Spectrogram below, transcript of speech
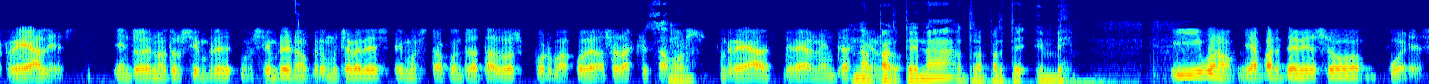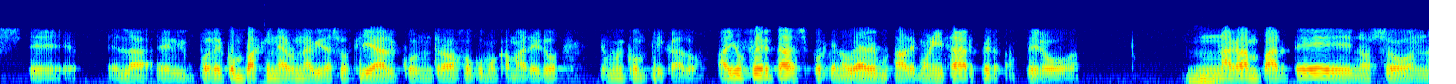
reales. Entonces nosotros siempre, siempre no, pero muchas veces hemos estado contratados por bajo de las horas que estamos real, realmente haciendo. Una parte en A, otra parte en B. Y bueno, y aparte de eso, pues eh, el poder compaginar una vida social con un trabajo como camarero es muy complicado. Hay ofertas, porque no voy a, demonizar, pero, pero mm. una gran parte no son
